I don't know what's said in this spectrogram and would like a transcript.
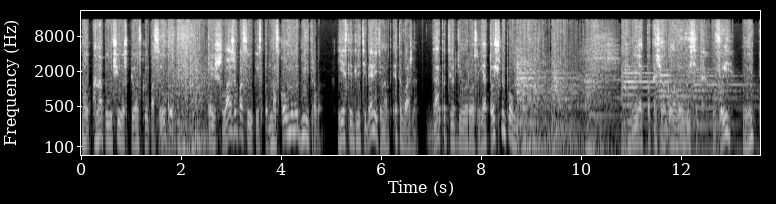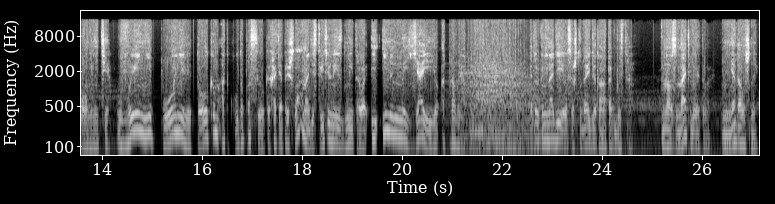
Мол, она получила шпионскую посылку. Пришла же посылка из подмосковного Дмитрова. Если для тебя, лейтенант, это важно. Да, подтвердила Роза, я точно помню. Нет, покачал головой Высик. Вы не помните. Вы не поняли толком, откуда посылка. Хотя пришла она действительно из Дмитрова, и именно я ее отправлял. Я только не надеялся, что дойдет она так быстро. Но знать вы этого не должны.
